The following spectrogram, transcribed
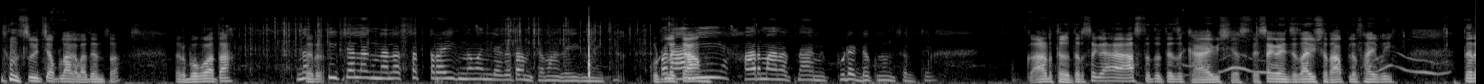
स्विच ऑफ लागला त्यांचा. तर बघू आता. तर- नक्कीच्या लग्नाला सतरा इग्न म्हणल्यागत आमच्या मागे इग्न कुठलं काम? हार मानत नाही. आम्ही पुढे ढकलून चालतोय. अडथळ. तर सगळं असतं तर त्याचं काय विषय असतं सगळ्यांच्याच आयुष्यात आपल्याच आहे बाई. तर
